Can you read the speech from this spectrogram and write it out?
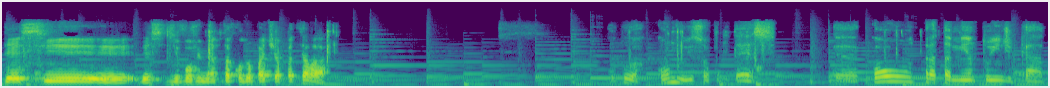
desse, desse desenvolvimento da condropatia patelar. Doutor, quando isso acontece, é, qual o tratamento indicado?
